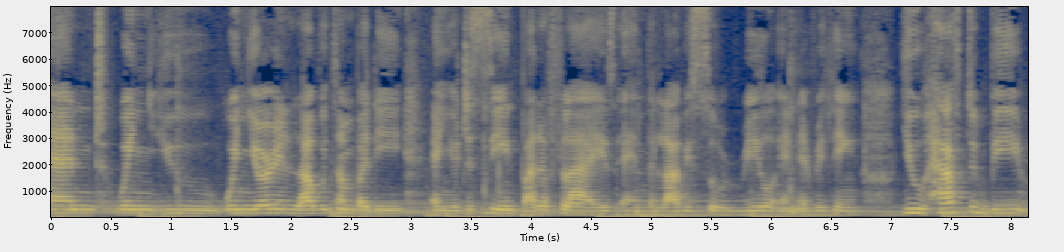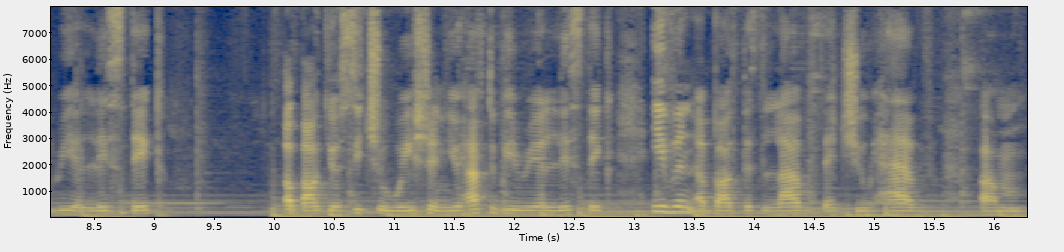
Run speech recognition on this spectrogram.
and when you when you're in love with somebody and you're just seeing butterflies and the love is so real and everything you have to be realistic about your situation. You have to be realistic even about this love that you have um,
